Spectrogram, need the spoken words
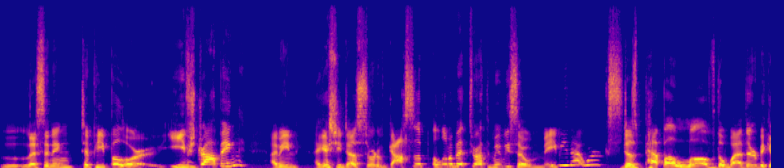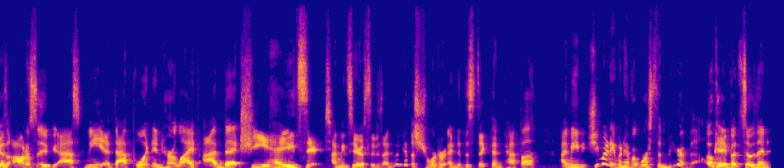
listening to people or eavesdropping? I mean, I guess she does sort of gossip a little bit throughout the movie, so maybe that works. Does Pepa love the weather? Because honestly, if you ask me, at that point in her life, I bet she hates it. I mean, seriously, does anyone get the shorter end of the stick than Pepa? I mean, she might even have it worse than Mirabel. Okay, but so then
